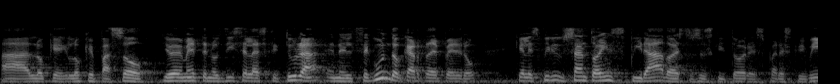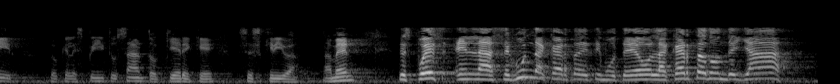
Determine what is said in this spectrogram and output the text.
a lo que, lo que pasó. Y obviamente nos dice la escritura en el segundo carta de Pedro que el Espíritu Santo ha inspirado a estos escritores para escribir lo que el Espíritu Santo quiere que se escriba. Amén. Después, en la segunda carta de Timoteo, la carta donde ya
